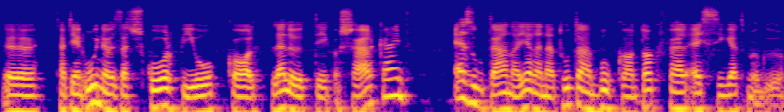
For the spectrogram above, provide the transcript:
tehát ilyen úgynevezett skorpiókkal lelőtték a sárkányt, ezután, a jelenet után bukkantak fel egy sziget mögül.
